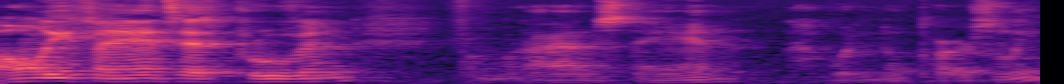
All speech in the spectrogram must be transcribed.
OnlyFans has proven, from what I understand, I wouldn't know personally,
